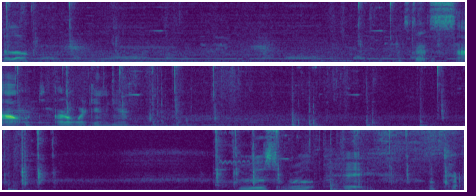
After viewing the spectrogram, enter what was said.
Hello? What's that sound? I don't like in here. Looters will pay. Okay.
